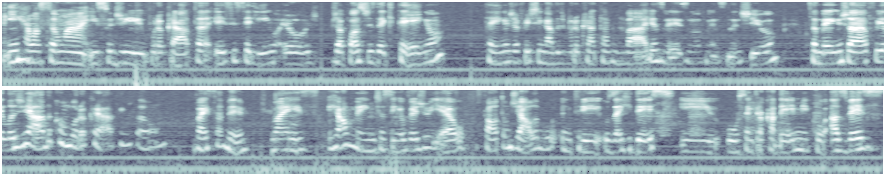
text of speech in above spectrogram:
Em relação a isso de burocrata, esse selinho eu já posso dizer que tenho, tenho, já fui xingada de burocrata várias vezes no movimento estudantil. Também já fui elogiada como burocrata, então vai saber. Mas realmente, assim, eu vejo o IEL, falta um diálogo entre os RDs e o centro acadêmico, às vezes,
